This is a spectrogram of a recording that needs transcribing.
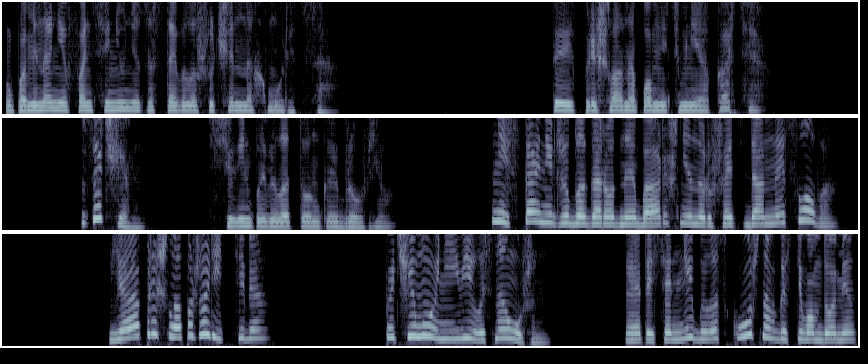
Упоминание Фан Синюня заставило Шучен нахмуриться. «Ты пришла напомнить мне о карте?» «Зачем?» — Сюин повела тонкой бровью. «Не станет же благородная барышня нарушать данное слово. Я пришла пожурить тебя. Почему не явилась на ужин? Этой Сянли было скучно в гостевом доме.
